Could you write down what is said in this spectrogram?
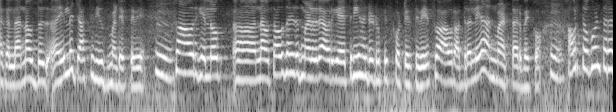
ಆಗಲ್ಲ. ನಾವು ಎಲ್ಲ ಜಾಸ್ತಿ ಯೂಸ್ ಮಾಡಿರ್ತೀವಿ. ಸೊ ಅವ್ರಿಗೆಲ್ಲೋ ನಾವು ತೌಸಂಡ್ ಮಾಡಿದ್ರೆ ಅವ್ರಿಗೆ ತ್ರೀ ಹಂಡ್ರೆಡ್ ರುಪೀಸ್ ಕೊಟ್ಟಿರ್ತೀವಿ. ಸೊ ಅವ್ರು ಅದರಲ್ಲೇ ಅನ್ ಮಾಡ್ತಾ ಇರಬೇಕು. ಅವ್ರು ತಗೊಂಡ್ತಾರೆ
